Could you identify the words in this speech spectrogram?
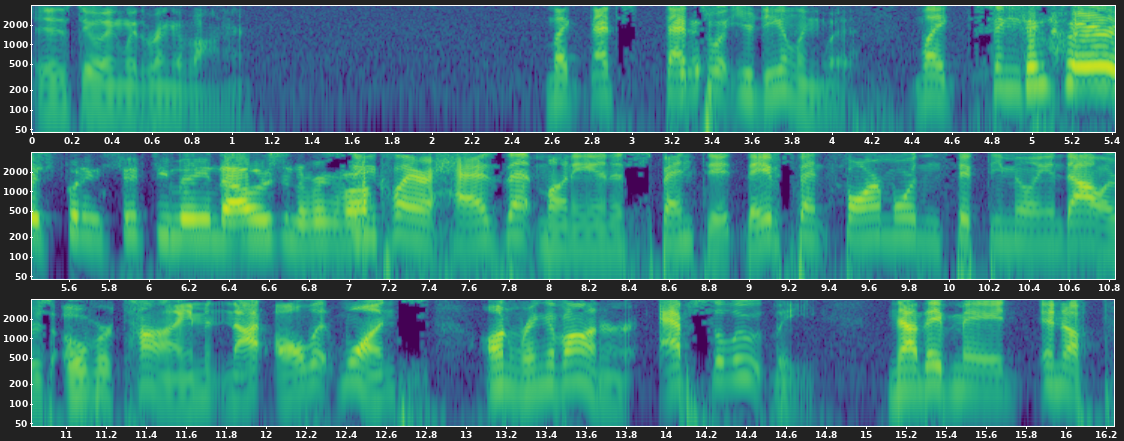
is doing with Ring of Honor. Like that's that's what you're dealing with. Like Sin- Sinclair is putting fifty million dollars in the Ring of Honor. Sinclair has that money and has spent it. They've spent far more than fifty million dollars over time, not all at once, on Ring of Honor. Absolutely. Now they've made enough Well,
